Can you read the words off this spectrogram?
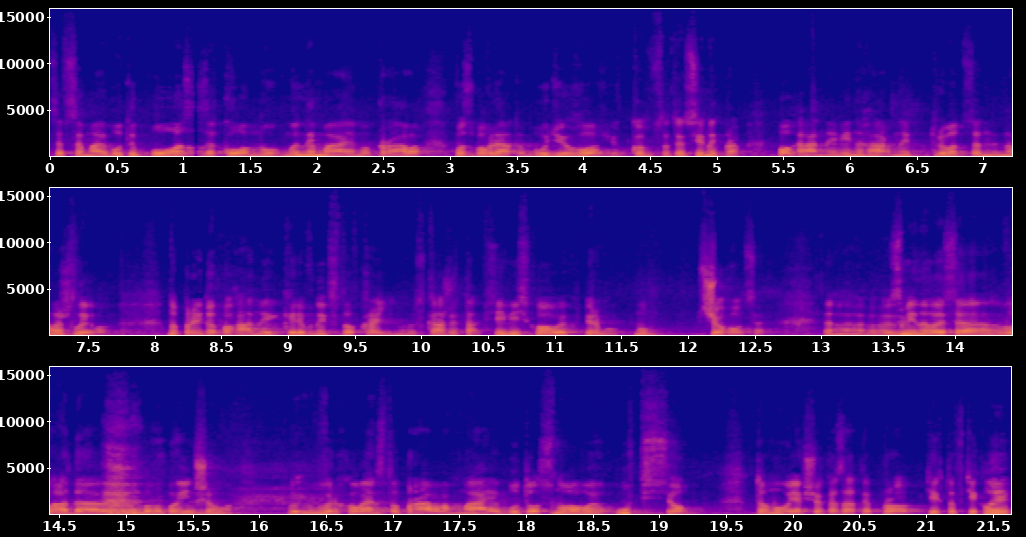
це все має бути по закону. Ми не маємо права позбавляти будь-його конституційних прав. Поганий він, гарний патріот, це не важливо. Ну прийде погане керівництво в країну, скаже, так, всі військові в тюрму. Ну з чого це? Е, Змінилася влада, робимо по-іншому. Верховенство права має бути основою у всьому. Тому, якщо казати про ті, хто втекли,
